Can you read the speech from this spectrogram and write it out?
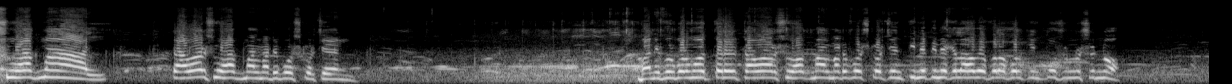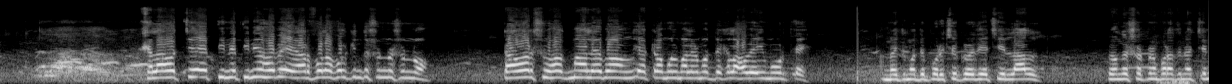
সুহাগ মাল টাওয়ার সুহাগ মাল মাঠে পোষ করছেন। বাণীপুর বর্মত্তরের টাওয়ার সুহাগ মাল মাঠে পোষ করছেন। তিনে তিনে খেলা হবে, ফলাফল কিন্তু শূন্য শূন্য। খেলা হচ্ছে তিনে তিনে হবে, আর ফলাফল কিন্তু শূন্য শূন্য। টাওয়ার সুহাগ মাল এবং একরামুল মালের মধ্যে খেলা হবে এই মুহূর্তে। আমরা ইতিমধ্যে পরিচয় করে দিয়েছি, লাল রঙের শর্ট প্যান্ট পরাতে হচ্ছেন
